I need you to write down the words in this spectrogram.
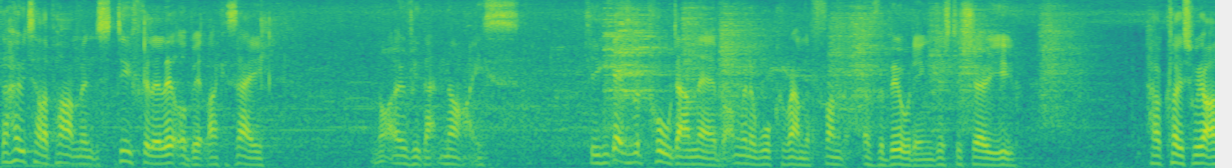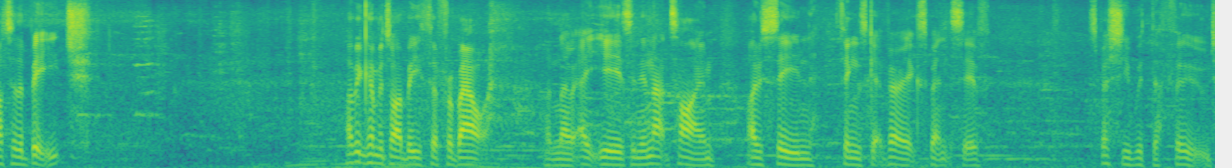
the hotel apartments do feel a little bit, like I say, not overly that nice. So you can get to the pool down there, but I'm going to walk around the front of the building just to show you how close we are to the beach. I've been coming to Ibiza for about, I don't know, eight years, and in that time I've seen things get very expensive, especially with the food.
